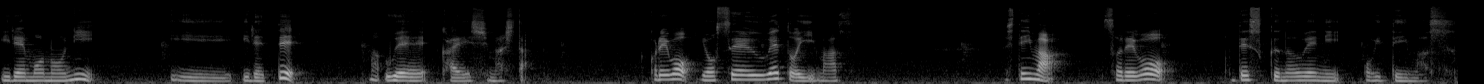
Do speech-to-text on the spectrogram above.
入れ物に入れて、まあ、植え替えしました。これを寄せ植えと言います。そして今それをデスクの上に置いています。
